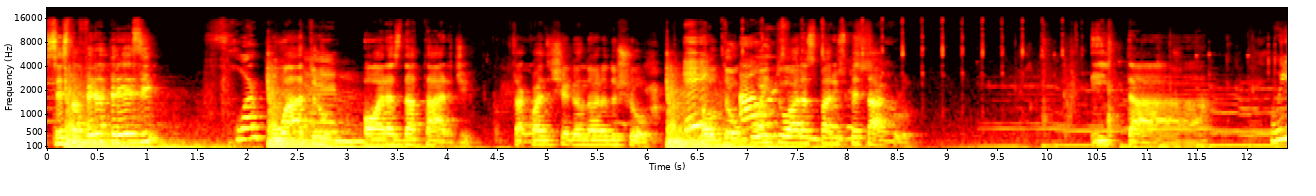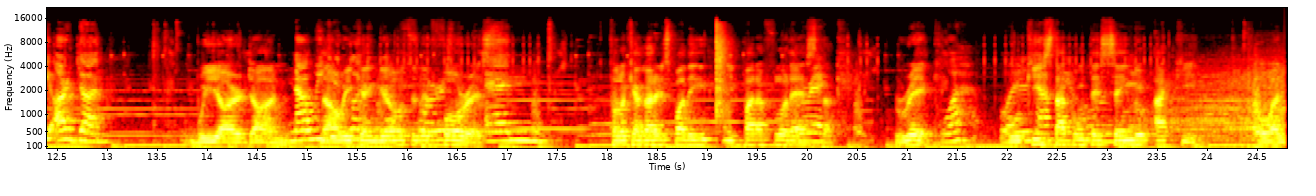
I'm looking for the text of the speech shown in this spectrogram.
Sexta-feira 13, 4 horas da tarde. Tá quase chegando a hora do show. Faltam hours 8 horas para o espetáculo. Eita! We are done. We are done. Now we can, go, to the forest. And Falou que agora eles podem ir para a floresta. Rick, what, what o que está acontecendo aqui? Ou ali?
